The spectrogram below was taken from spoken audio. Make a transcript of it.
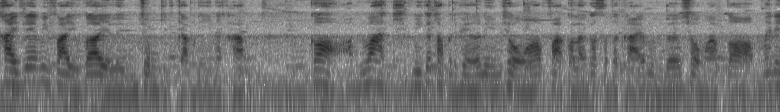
ใครที่เล่น Free Fire อยู่ก็อย่าลืมชมกิจกรรมนี้นะครับ ก็เอาเป็นว่าคลิปนี้ก็จบไปเพียงเท่านี้ผู้ชมครับฝากกดไลค์กด subscribe ผมด้วยชมครับก็ไม่ได้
